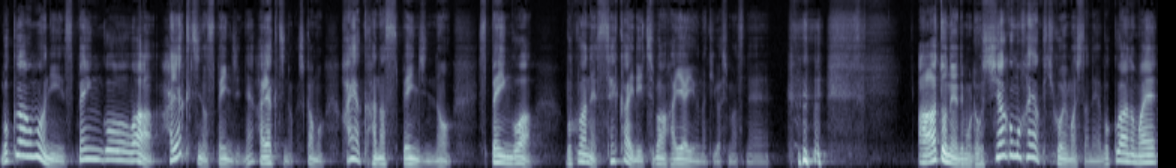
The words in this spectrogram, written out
僕は思うにスペイン語は早口のスペイン人ね。早口の。しかも早く話すスペイン人の。スペイン語は僕はね世界で一番早いような気がしますね。ああとねでもロシア語も早く聞こえましたね。僕はあの前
